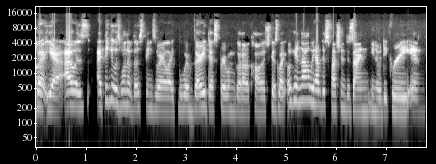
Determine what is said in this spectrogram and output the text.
but yeah, I was, I think it was one of those things where like we were very desperate when we got out of college because, like, okay, now we have this fashion design, you know, degree, and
